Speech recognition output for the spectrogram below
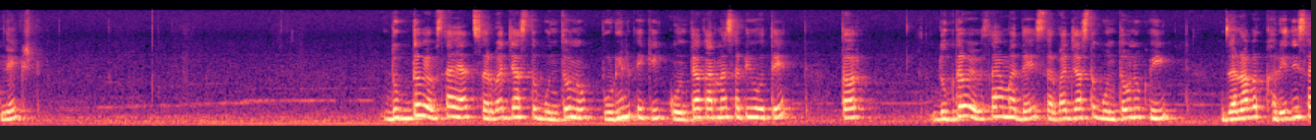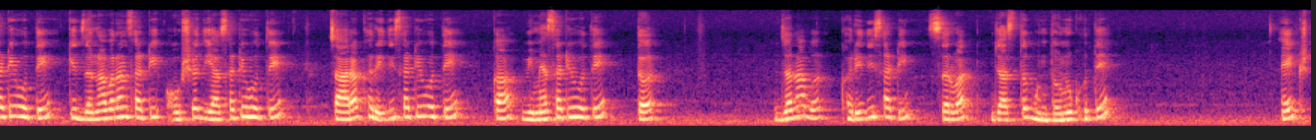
नेक्स्ट दुग्ध व्यवसायात सर्वात जास्त गुंतवणूक पुढीलपैकी कोणत्या कारणासाठी होते? तर दुग्ध व्यवसायामध्ये सर्वात जास्त गुंतवणूक ही जनावर खरेदीसाठी होते की जनावरांसाठी औषध यासाठी होते? चारा खरेदीसाठी होते का विम्यासाठी होते? तर जनावर खरेदीसाठी सर्वात जास्त गुंतवणूक होते. नेक्स्ट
